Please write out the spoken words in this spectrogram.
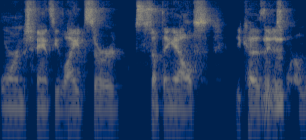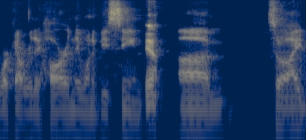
orange fancy lights or something else because they just want to work out really hard and they want to be seen. Yeah. Um, so I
